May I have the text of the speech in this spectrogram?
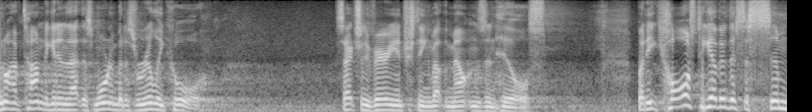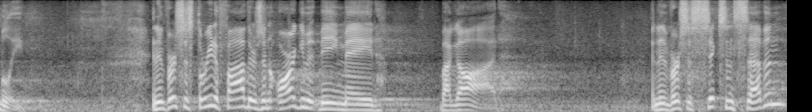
we don't have time to get into that this morning, but it's really cool. It's actually very interesting about the mountains and hills. But he calls together this assembly. And in verses 3 to 5, there's an argument being made by God. And in verses 6 and 7,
